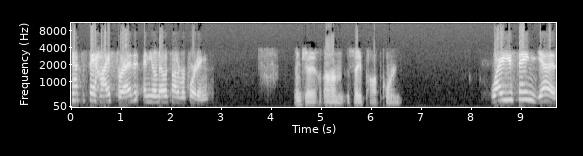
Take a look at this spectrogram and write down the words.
I have to say hi, Fred, and you'll know it's not a recording. Okay, um, say popcorn. Why are you saying yes?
